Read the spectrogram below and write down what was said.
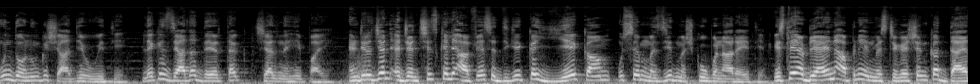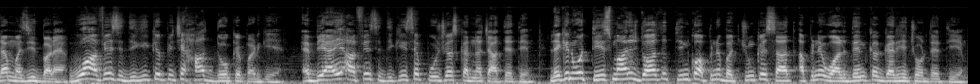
उन दोनों की शादी हुई थी, लेकिन ज़्यादा देर तक चल नहीं पाई। इंटेलिजेंट एजेंसीज के लिए आफिया सिद्दीकी का ये काम उसे मजीद मशकूक बना रही थी। इसलिए एफबीआई ने अपने इन्वेस्टिगेशन का दायरा मजीद बढ़ाया। वो आफिया सिद्दीकी के पीछे हाथ धो के पड़ गई है। एफबीआई आफिया सिद्दीकी से पूछगछ करना चाहते थे, लेकिन वो तीस मार्च दो हज़ार तीन को अपने बच्चों के साथ अपने वालदेन का घर ही छोड़ देती है।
